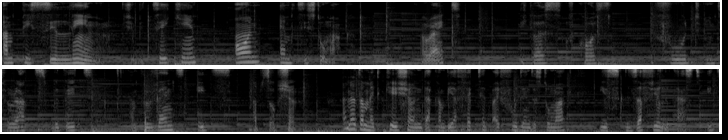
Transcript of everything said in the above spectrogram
Ampicillin should be taken on empty stomach. Alright? Because of course food interacts with it and prevents its absorption. Another medication that can be affected by food in the stomach is zafirlukast. It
